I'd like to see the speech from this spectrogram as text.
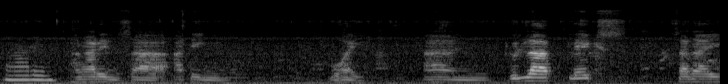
Hangarin. hangarin sa ating buhay. And good luck, Lex. Sana'y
